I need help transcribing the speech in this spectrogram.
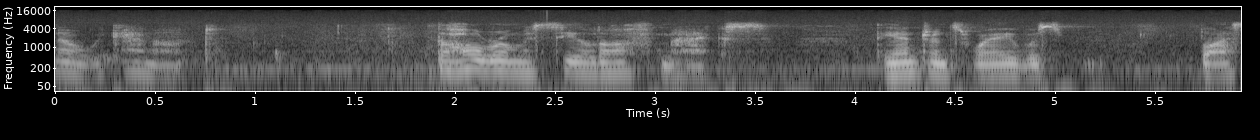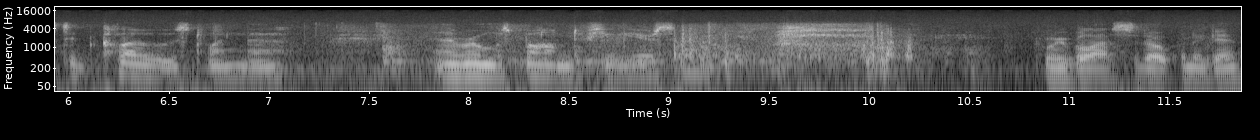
No, we cannot. The whole room is sealed off, Max. The entranceway was blasted closed when the, the room was bombed a few years ago. Can we blast it open again?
